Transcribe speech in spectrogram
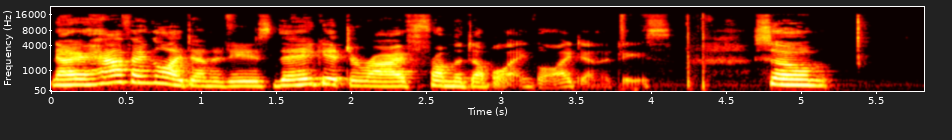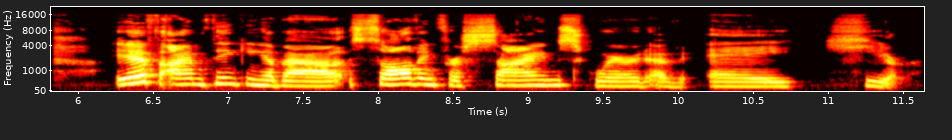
Now your half angle identities, they get derived from the double angle identities. So if I'm thinking about solving for sine squared of A here,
